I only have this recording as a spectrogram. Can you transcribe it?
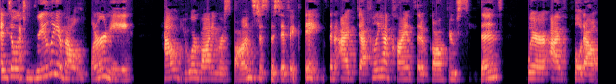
And so it's really about learning how your body responds to specific things. And I've definitely had clients that have gone through seasons where I've pulled out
